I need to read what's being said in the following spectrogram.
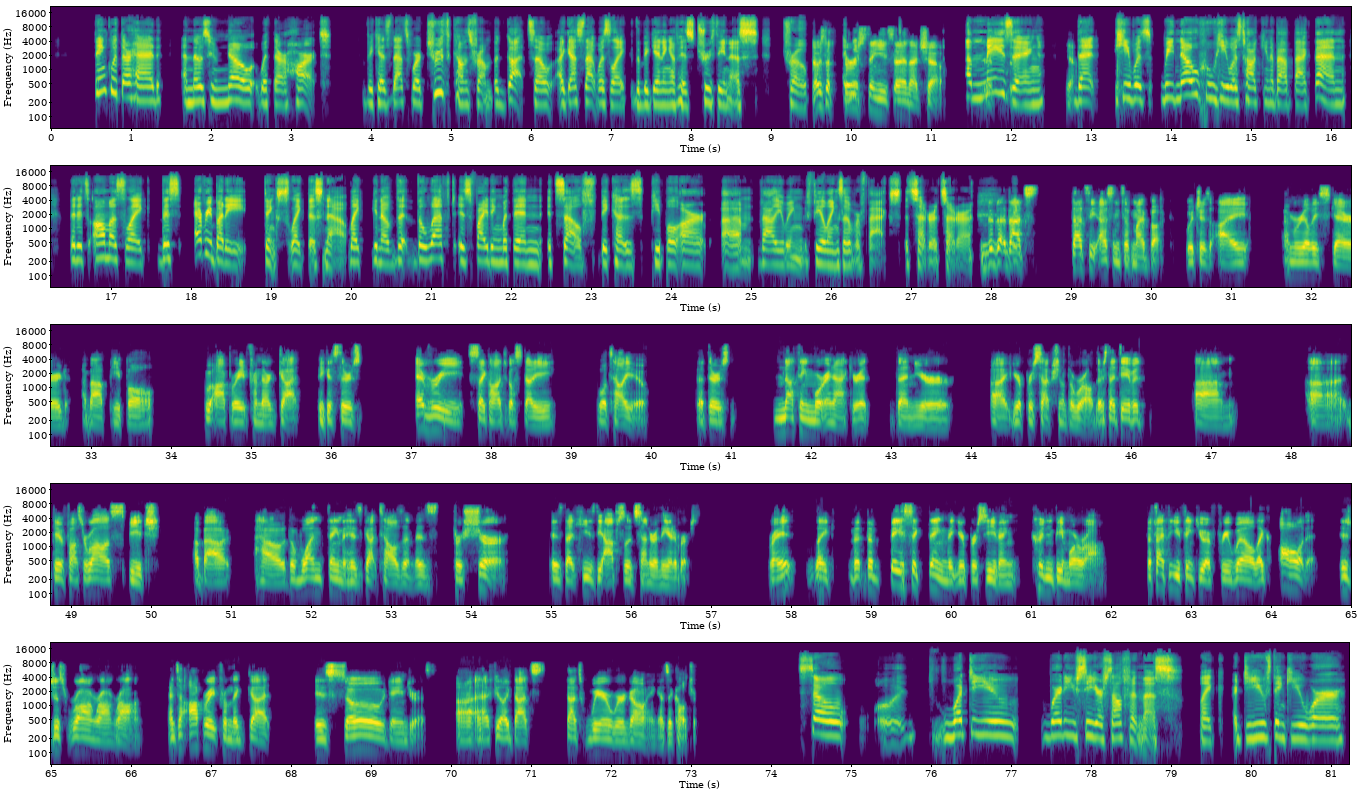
think with their head, and those who know with their heart." Because that's where truth comes from, the gut. So I guess that was like the beginning of his truthiness trope. That was the first thing he said in that show. Amazing yeah. that he was we know who he was talking about back then but it's almost like this everybody thinks like this now like you know the the left is fighting within itself because people are um, valuing feelings over facts et cetera et cetera that's that's the essence of my book which is i am really scared about people who operate from their gut because there's every psychological study will tell you that there's nothing more inaccurate than your uh, your perception of the world. There's that David um, uh, David Foster Wallace speech about how the one thing that his gut tells him is for sure is that he's the absolute center of the universe. Right? Like the the basic thing that you're perceiving couldn't be more wrong. The fact that you think you have free will, like all of it, is just wrong, wrong, wrong. And to operate from the gut is so dangerous. Uh, and I feel like that's that's where we're going as a culture. So, what do you, where do you see yourself in this? Like, do you think you were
